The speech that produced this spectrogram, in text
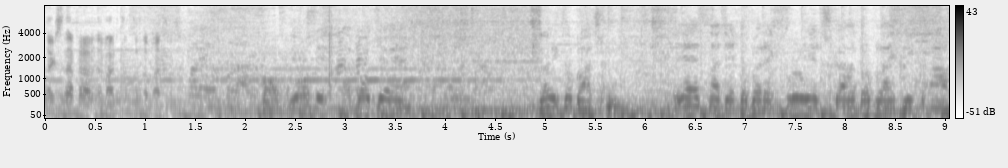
Także naprawdę warto to zobaczyć. Hop, już jest na wodzie. No i zobaczmy. Jest na dzień doberek trójeczka do blindika.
